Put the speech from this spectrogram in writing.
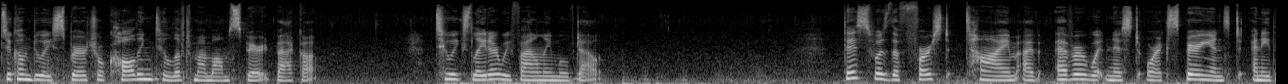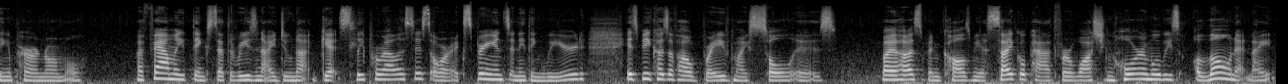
to come do a spiritual calling to lift my mom's spirit back up. Two weeks later, we finally moved out. This was the first time I've ever witnessed or experienced anything paranormal. My family thinks that the reason I do not get sleep paralysis or experience anything weird is because of how brave my soul is. My husband calls me a psychopath for watching horror movies alone at night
